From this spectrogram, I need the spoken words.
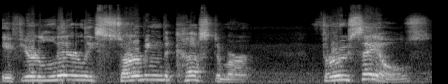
If you're literally serving the customer through sales,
